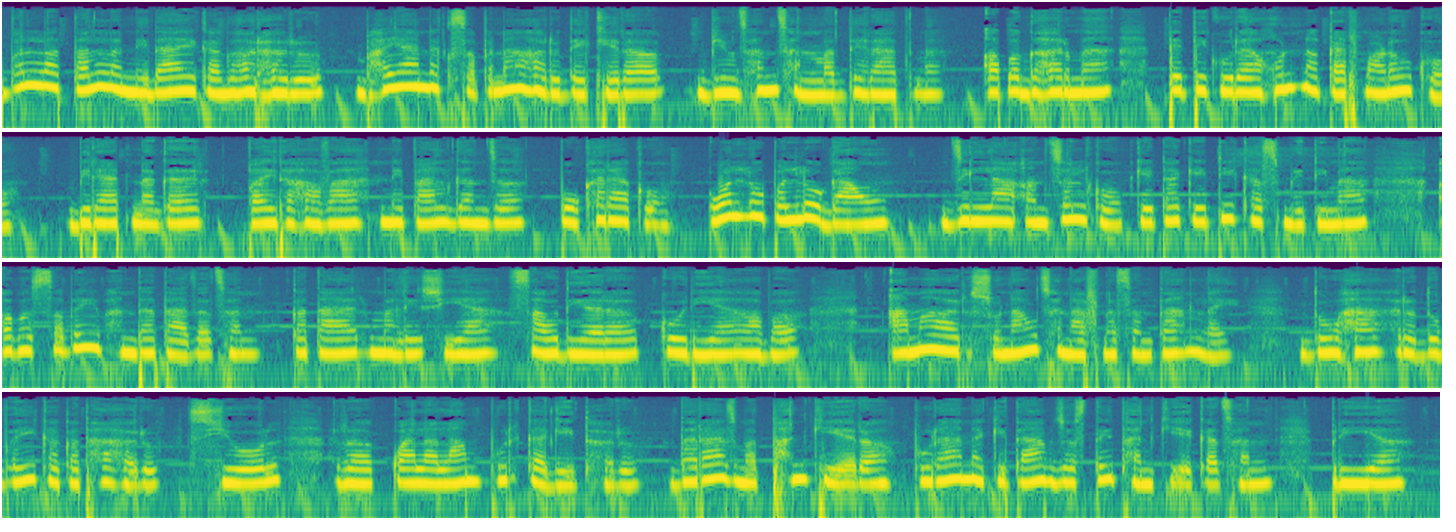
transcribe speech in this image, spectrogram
बल्ल तल्ल निदाएका घरहरू भयानक सपनाहरू देखेर बिउझन्छन् मध्यरातमा। अब घरमा त्यति कुरा हुन्न काठमाडौँको विराटनगर भैरहवा नेपालगञ्ज पोखराको वल्लो पल्लो गाउँ जिल्ला अञ्चलको केटाकेटीका स्मृतिमा अब सबैभन्दा ताजा छन् Qatar Malaysia Saudi Arab Korea. अब आमाहरू सुनाउँछन् आफ्ना सन्तानलाई दोहा र दुबईका कथाहरू सियोल र क्वालालामपुरका गीतहरू। दराजमा थन्किएर पुराना किताब जस्तै थन्किएका छन् प्रिय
